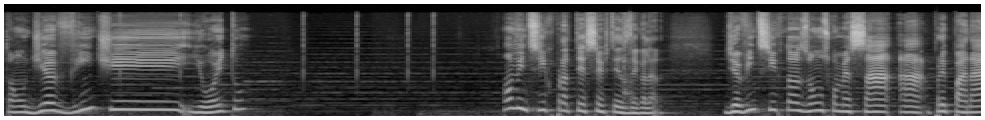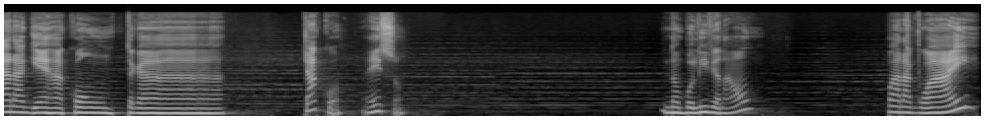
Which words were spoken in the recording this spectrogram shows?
Então, dia 28. Ou 25 pra ter certeza, né, galera? Dia 25 nós vamos começar a preparar a guerra contra... Chaco, é isso? Não, Bolívia não. Paraguai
